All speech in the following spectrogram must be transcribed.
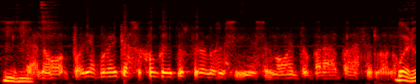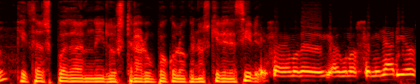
o sea, no podría poner casos concretos, pero no sé si es el momento para, para hacerlo. Bueno, quizás puedan ilustrar un poco lo que nos quiere decir. sabemos de algunos seminarios,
